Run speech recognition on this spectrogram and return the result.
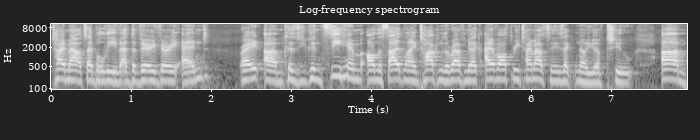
timeouts. I believe at the very very end, right? Because you can see him on the sideline talking to the ref and be like, "I have all three timeouts," and he's like, "No, you have two. Um,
